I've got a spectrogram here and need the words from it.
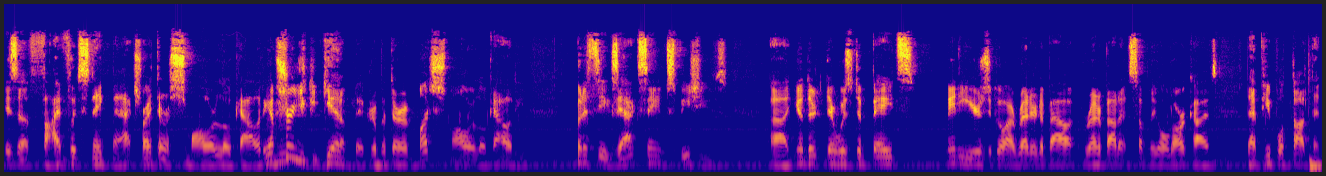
is a five foot snake max, right? They're a smaller locality. I'm Mhm. sure you could get them bigger, but they're a much smaller locality. But it's the exact same species. Uh, you know, there, there was debates many years ago. I read it about read about it in some of the old archives that people thought that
